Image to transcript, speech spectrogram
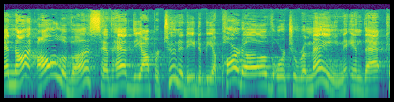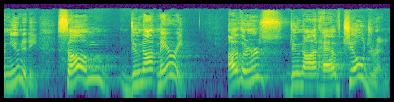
And not all of us have had the opportunity to be a part of or to remain in that community. Some do not marry, others do not have children.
